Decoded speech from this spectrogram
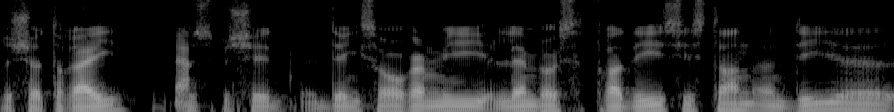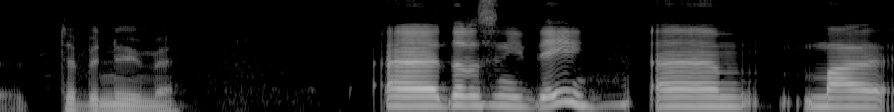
de schutterij. Ja. Dus misschien denk ze ook aan die Limburgse tradities dan, om die eh, te benoemen. Dat is een idee. Ehm, maar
